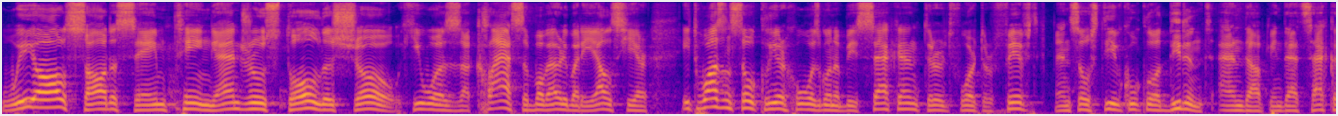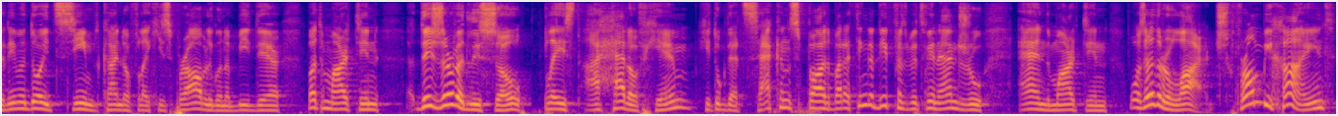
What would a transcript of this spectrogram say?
we all saw the same thing. Andrew stole the show. He was a class above everybody else here. It wasn't so clear who was gonna be second, third, fourth or fifth and so Steve Kuclo didn't end up in that second even though it seemed kind of like he's probably gonna be there but Martin deservedly so placed ahead of him. He took that second spot, but I think the difference between Andrew and Martin was rather large. From behind,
